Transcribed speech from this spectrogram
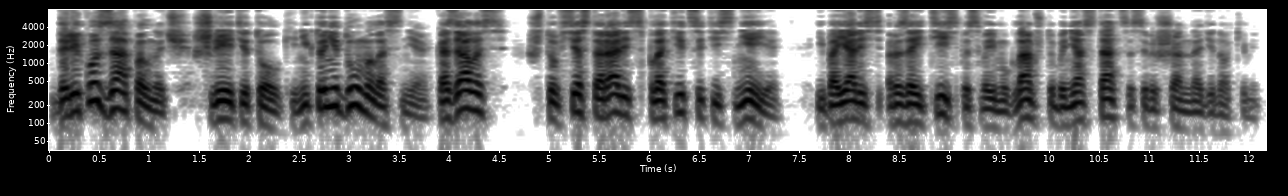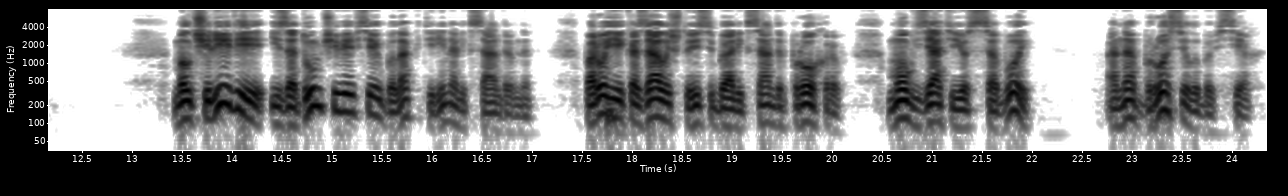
Далеко за полночь шли эти толки, никто не думал о сне. Казалось, что все старались сплотиться теснее и боялись разойтись по своим углам, чтобы не остаться совершенно одинокими. Молчаливее и задумчивее всех была Катерина Александровна. Порой ей казалось, что если бы Александр Прохоров мог взять ее с собой, она бросила бы всех.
